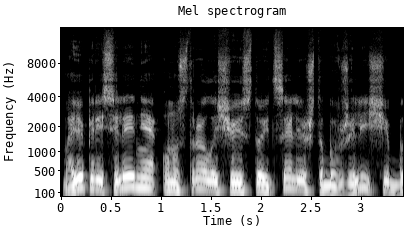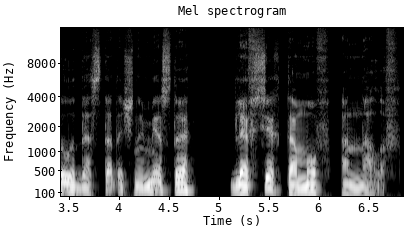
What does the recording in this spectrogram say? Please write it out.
Мое переселение он устроил еще и с той целью, чтобы в жилище было достаточно места для всех томов анналов.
